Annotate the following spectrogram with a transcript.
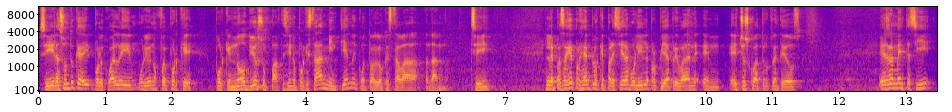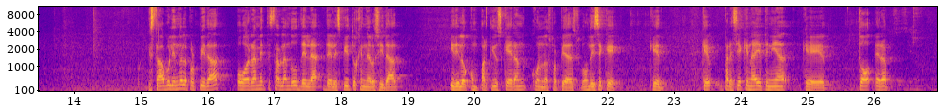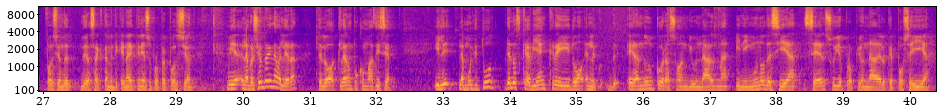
Sí, el asunto que por el cual murió no fue porque, porque no dio su parte, sino porque estaba mintiendo en cuanto a lo que estaba dando. Sí. En el pasaje, por ejemplo, que pareciera abolir la propiedad privada en, en Hechos 4.32, ¿es realmente así? ¿Estaba aboliendo la propiedad o realmente está hablando de la- del espíritu de generosidad y de lo compartidos que eran con las propiedades? Donde dice que, que, que parecía que nadie tenía, que todo era posesión de, de exactamente, que nadie tenía su propia posesión. Mira, en la versión Reina Valera te lo aclara un poco más, dice, y la multitud de los que habían creído eran de un corazón y un alma, y ninguno decía ser suyo propio nada de lo que poseía,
